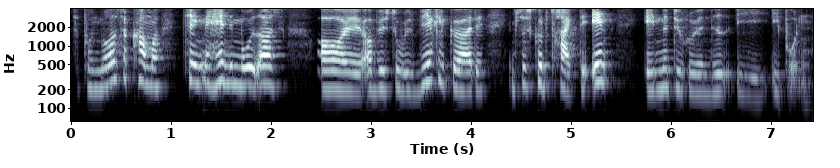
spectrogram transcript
Så på en måde, så kommer tingene hen imod os, og, øh, og hvis du vil virkelig gøre det, jamen, så skal du trække det ind, inden det ryger ned i, i bunden.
